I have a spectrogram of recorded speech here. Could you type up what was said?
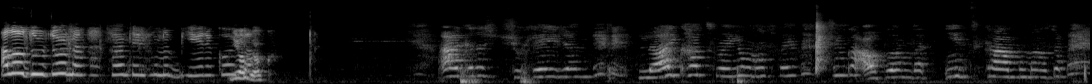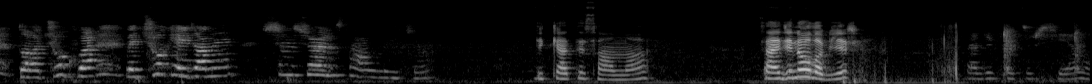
Ama dur durma. Sen telefonu bir yere koy Yok da. yok. Arkadaş çok heyecanlı. Like atmayı unutmayın. Çünkü ablamdan intikamımı alacağım. Daha çok var ve çok heyecanlıyım. Şimdi şöyle bir sallayacağım. Dikkatli salla. Sence ne olabilir? Bence kötü bir şey ama.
